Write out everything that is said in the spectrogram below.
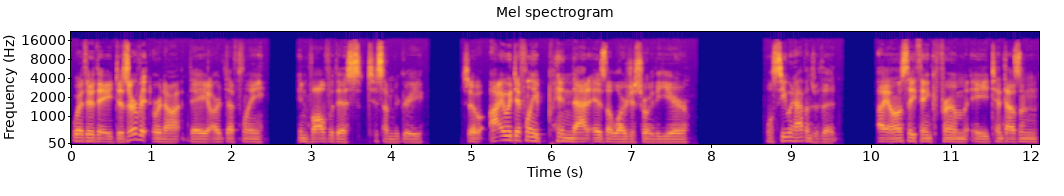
whether they deserve it or not. They are definitely involved with this to some degree. So I would definitely pin that as the largest story of the year. We'll see what happens with it. I honestly think from a 10,000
